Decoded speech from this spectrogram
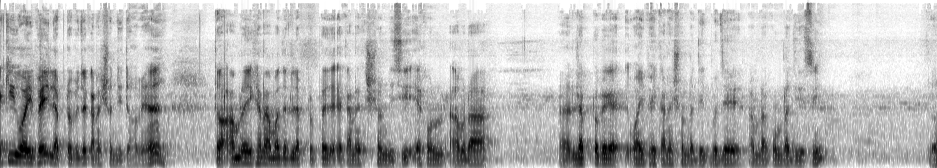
একই ওয়াইফাই ল্যাপটপেতে কানেকশন দিতে হবে হ্যাঁ? তো আমরা এখানে আমাদের ল্যাপটপটা কানেকশন দিছি। এখন আমরা ল্যাপটপে ওয়াইফাই কানেকশনটা দেখব যে আমরা কোনটা দিয়েছি। তো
